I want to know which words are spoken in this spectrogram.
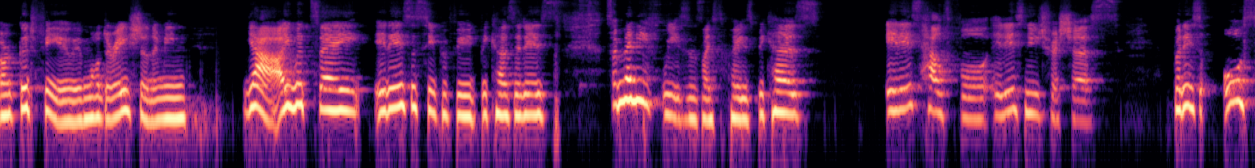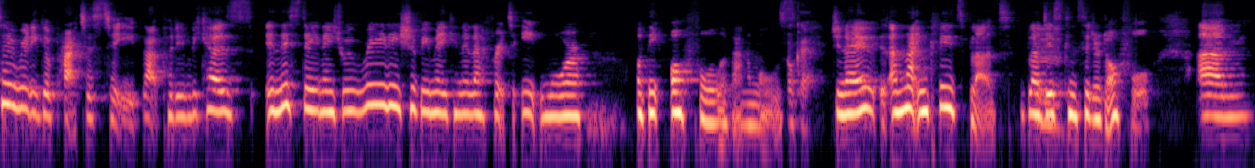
are good for you in moderation i mean yeah i would say it is a superfood because it is for many reasons i suppose because it is healthful it is nutritious but it's also really good practice to eat black pudding because in this day and age we really should be making an effort to eat more of the offal of animals Okay. do you know and that includes blood blood is Mm. considered offal um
